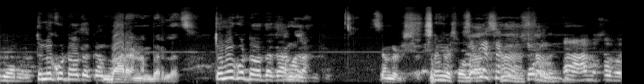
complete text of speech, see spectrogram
बरं. तुम्ही कुठं होता काम बारा नंबरलाच. तुम्ही कुठं होता कामाला? संघर्ष सगळे सगळे सोबत.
